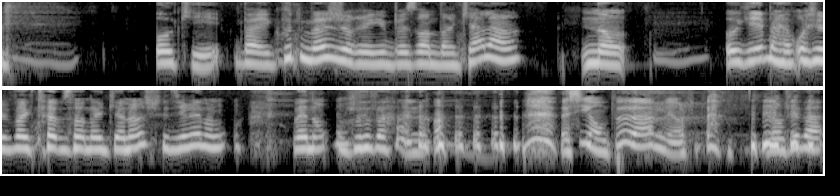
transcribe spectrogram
ok. Bah écoute, moi, j'aurais eu besoin d'un câlin. Non. Ok, bah la prochaine fois que t'as besoin d'un câlin, je te dirai non. Bah non, on peut pas. Ah non. bah si, on peut, hein, mais on le fait pas. non, on le fait pas.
